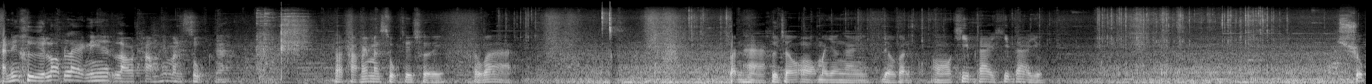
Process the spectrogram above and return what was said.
อันนี้คือรอบแรกนี่เราทำให้มันสุกนะ เราทำให้มันสุกเฉยๆ แต่ว่า ปัญหาคือจะออกมายังไง เดี๋ยวกันอ๋อคีบได้คีบได้อยู่ ชุบ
